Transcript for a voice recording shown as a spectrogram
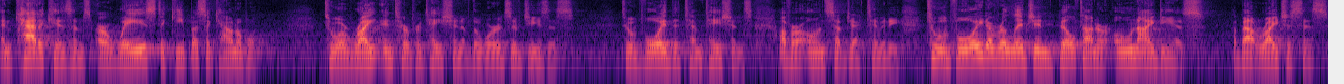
and catechisms are ways to keep us accountable to a right interpretation of the words of Jesus, to avoid the temptations of our own subjectivity, to avoid a religion built on our own ideas about righteousness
